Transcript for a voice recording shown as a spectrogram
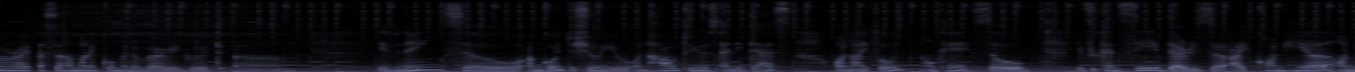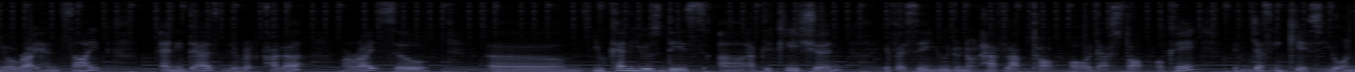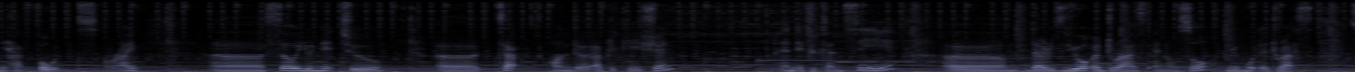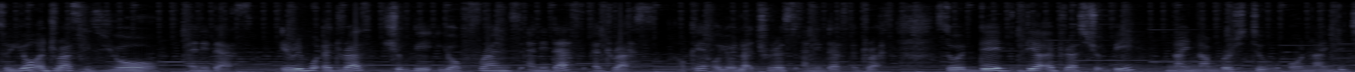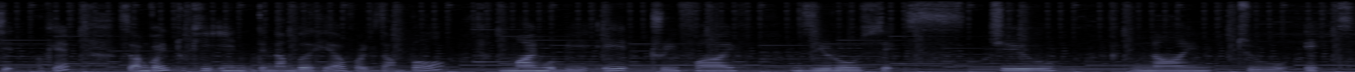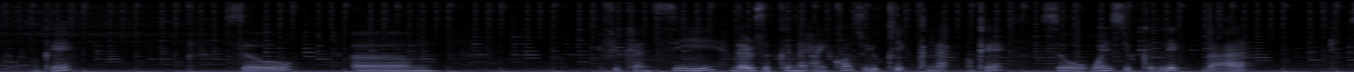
Alright, Assalamualaikum and a very good um, evening. So I'm going to show you on how to use AnyDesk on iPhone. Okay, so if you can see there is an icon here on your right hand side, AnyDesk, the red color. Alright, so um, you can use this uh, application if let's say you do not have laptop or desktop okay? Just in case you only have phones all right uh, so you need to uh, tap on the application. And if you can see um, there is your address and also remote address. So your address is your AnyDesk a remote address should be your friend's AnyDesk address okay? Or your lecturer's AnyDesk address. So they, their address should be nine numbers too or nine digit okay? So I'm going to key in the number here. For example mine would be 83506298 okay? So um, if you can see there is a connect icon so you click connect okay? So once you click there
